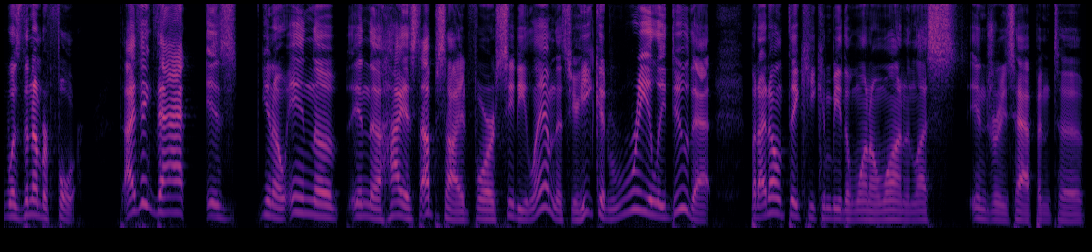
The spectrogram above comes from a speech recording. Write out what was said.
was the number four. I think that is you know in the in the highest upside for CeeDee Lamb this year. He could really do that, but I don't think he can be the 101 unless injuries happen to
